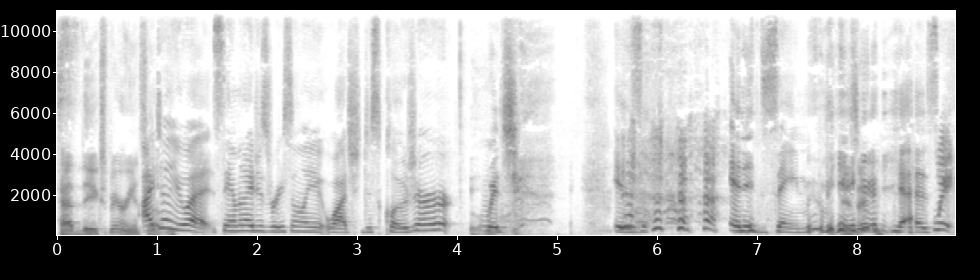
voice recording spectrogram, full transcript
had the experience. I of. tell you what, Sam and I just recently watched Disclosure, which is an insane movie. Is it? yes. Wait,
